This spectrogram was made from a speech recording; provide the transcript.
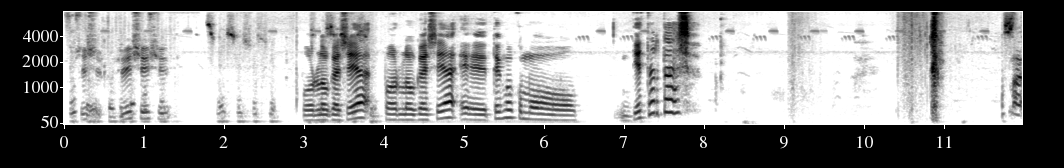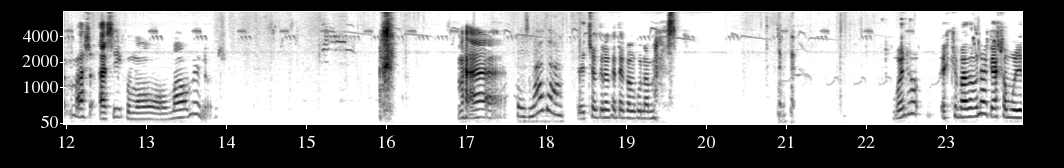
Sí, Sí, sí, sí, ¿te sí, sí, sí. Sí, sí, sí, sí. Por lo que sea, por lo que sea, eh, tengo como 10 tartas. Más así como más o menos. Pues nada. De hecho, creo que tengo alguna más. Bueno, es que me ha dado una caja muy,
